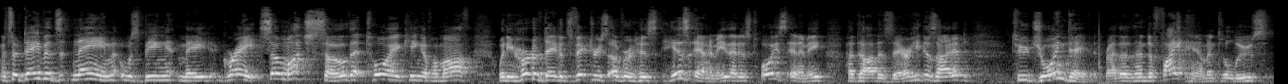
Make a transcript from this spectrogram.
And so David's name was being made great, so much so that Toi, king of Hamath, when he heard of David's victories over his, his enemy, that is Toi's enemy, Hadadezer, he decided to join David rather than to fight him and to lose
